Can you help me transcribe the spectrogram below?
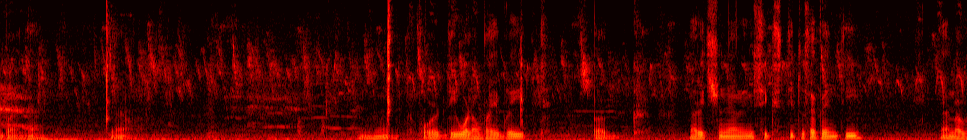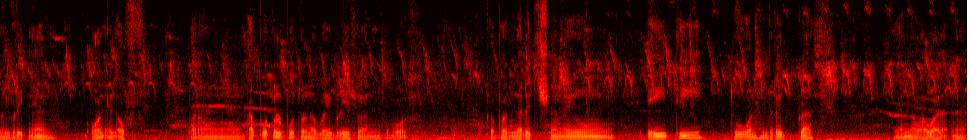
Aba, yan. Yan. Hmm, 40, walang vibrate. Pag na-reach na yung 60 to 70, yan, ma-vibrate na yan. On and off. Parang kaputol-putol na vibration. Tapos, kapag na-reach na na yung 80 to 100 plus, yan, nawawala na.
